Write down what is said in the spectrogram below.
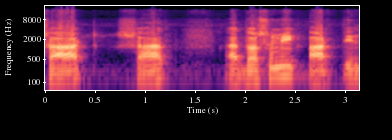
ষাট সাত, আর দশমিক আট তিন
